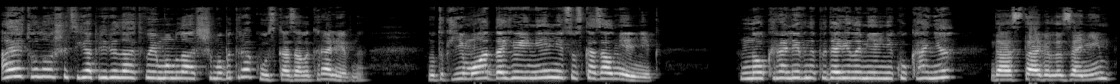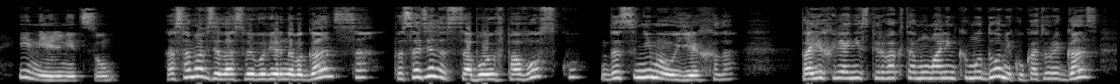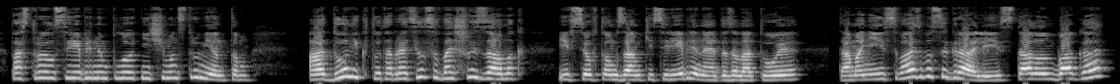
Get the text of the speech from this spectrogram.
«А эту лошадь я привела твоему младшему батраку», — сказала королевна. «Ну так ему отдаю и мельницу», — сказал мельник. Но королевна подарила мельнику коня, да оставила за ним и мельницу. А сама взяла своего верного Ганса, посадила с собою в повозку, да с ним и уехала. Поехали они сперва к тому маленькому домику, который Ганс построил серебряным плотничьим инструментом, а домик тот обратился в большой замок, и все в том замке серебряное да золотое. Там они и свадьбу сыграли, и стал он богат.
